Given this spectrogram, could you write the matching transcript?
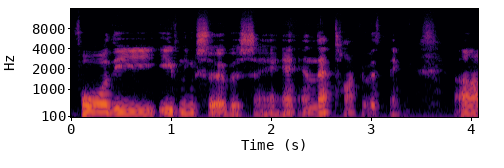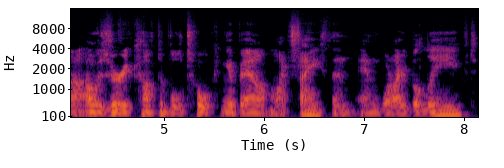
for the evening service and, and that type of a thing. Uh, I was very comfortable talking about my faith and, and what I believed.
